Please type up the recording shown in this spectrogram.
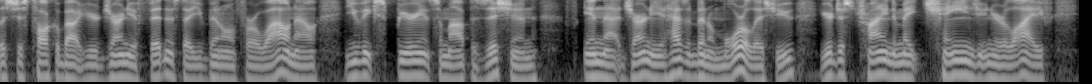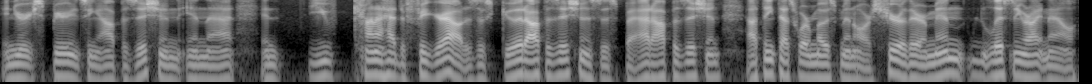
let's just talk about your journey of fitness that you've been on for a while now. You've experienced some opposition in that journey. It hasn't been a moral issue. You're just trying to make change in your life, and you're experiencing opposition in that. And you've kind of had to figure out is this good opposition? Is this bad opposition? I think that's where most men are. Sure there are men listening right now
